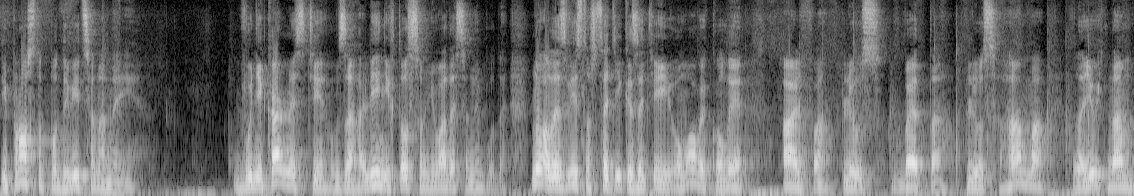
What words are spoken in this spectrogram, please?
І просто подивіться на неї. В унікальності взагалі ніхто сумніватися не буде. Ну, але звісно ж, це тільки за тієї умови, коли альфа плюс бета плюс гамма дають нам,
